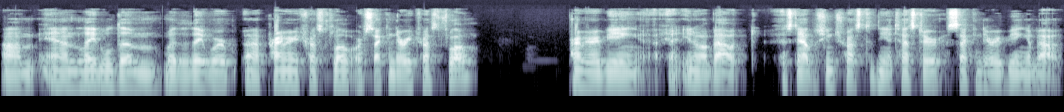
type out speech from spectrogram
um, and labeled them whether they were uh, primary trust flow or secondary trust flow. Primary being, uh, you know, about establishing trust in the attester, secondary being about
